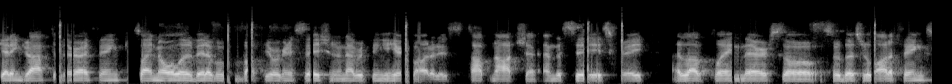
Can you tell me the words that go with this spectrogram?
getting drafted there, I think. So I know a little bit about the organization and everything you hear about it is top notch and the city is great. I love playing there. So, so there's a lot of things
